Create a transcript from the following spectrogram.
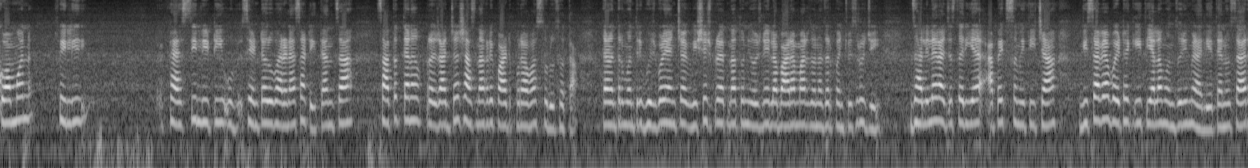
कॉमन फिली फॅसिलिटी उभ सेंटर उभारण्यासाठी त्यांचा सातत्यानं प्र राज्य शासनाकडे पाठपुरावा सुरूच होता. त्यानंतर मंत्री भुजबळ यांच्या विशेष प्रयत्नातून योजनेला बारा मार्च दोन हजार पंचवीस रोजी झालेल्या राज्यस्तरीय अपेक्स समितीच्या विसाव्या बैठकीत याला मंजुरी मिळाली आहे. त्यानुसार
